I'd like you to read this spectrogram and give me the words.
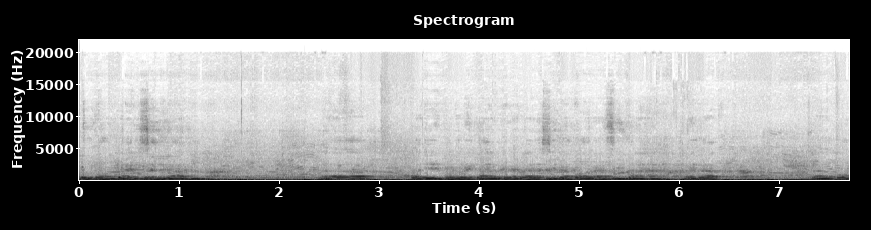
คุณทองใจซึ่งกันเอ่ออดีตผู้บริการวิทยาลัยศรีนครราชสีมานะครับผม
